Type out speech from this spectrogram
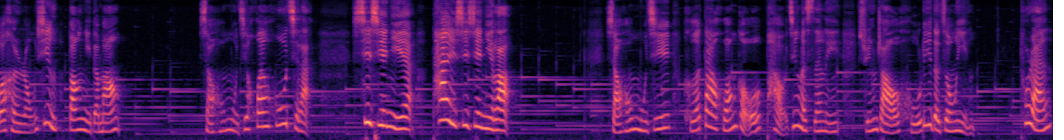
我很荣幸帮你的忙。小红母鸡欢呼起来：“谢谢你，太谢谢你了！”小红母鸡和大黄狗跑进了森林，寻找狐狸的踪影。突然，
